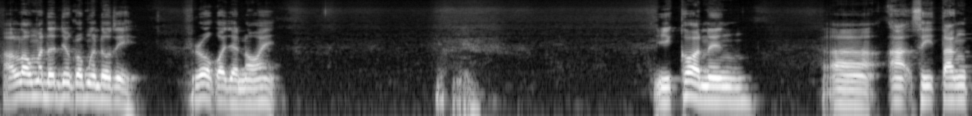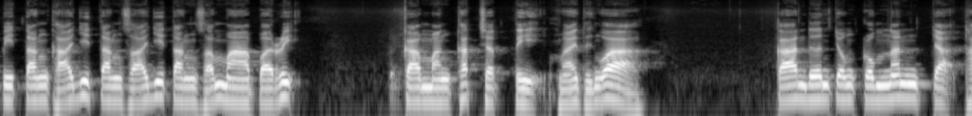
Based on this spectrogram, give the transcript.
เอาลองมาเดินจงกรมกันดูสิ โรคก็จะน้อย อีกข้อหนึ่งอ่าอสิตังปิตังขายิตังสายิตังสัมมาปริกามังคัจฉติ หมายถึงว่า การเดินจงกรมนั้นจะท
